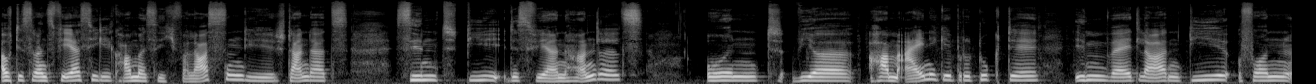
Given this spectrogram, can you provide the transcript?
Auf das Transfersiegel kann man sich verlassen. Die Standards sind die des fairen Handels. Und wir haben einige Produkte im Weltladen, die von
